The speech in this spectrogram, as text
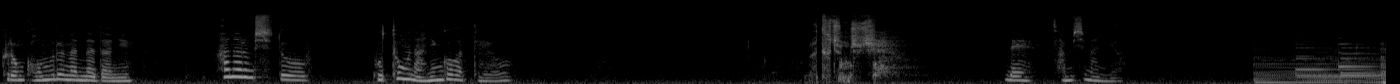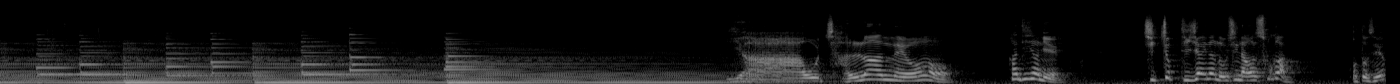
그런 거물을 만나다니 한아름 씨도 보통은 아닌 것 같아요. 외투 좀 주지. 네, 잠시만요. 이야, 옷 잘 나왔네요. 한 팀장님, 직접 디자인한 옷이 나온 소감 어떠세요?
